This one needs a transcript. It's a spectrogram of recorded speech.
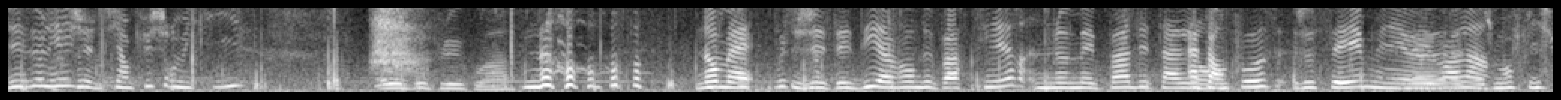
Désolée, je ne tiens plus sur mes quilles. Elle ne peut plus quoi. Non. Non mais je t'ai dit avant de partir, ne mets pas des talons. Attends, pause, je sais, mais, Mais euh, voilà. je m'en fiche.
